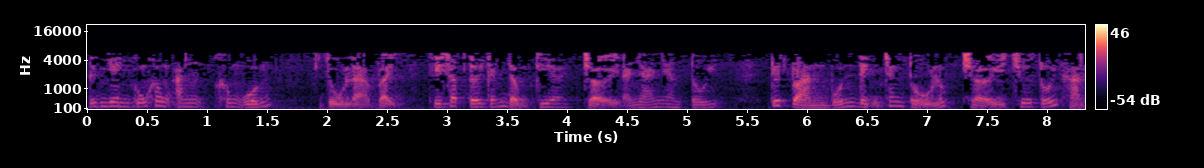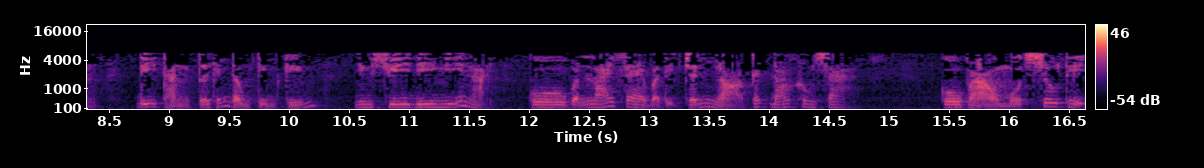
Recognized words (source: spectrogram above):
Đương nhiên cũng không ăn, không uống. Dù là vậy, khi sắp tới cánh đồng kia, trời đã nhá nhem tối. Tuyết Toàn vốn định tranh thủ lúc trời chưa tối hẳn, đi thẳng tới cánh đồng tìm kiếm, nhưng suy đi nghĩ lại, cô vẫn lái xe vào thị trấn nhỏ cách đó không xa. Cô vào một siêu thị,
